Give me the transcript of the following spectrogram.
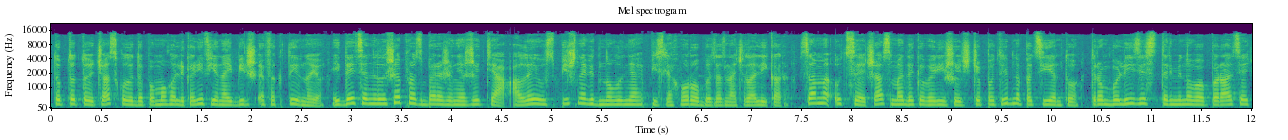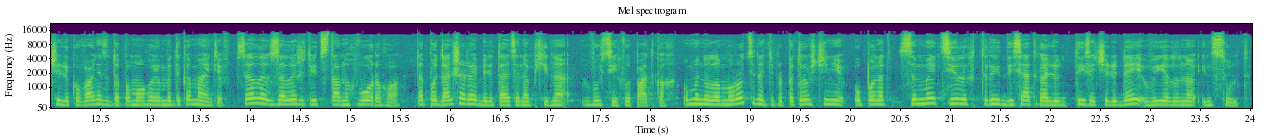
тобто той час, коли допомога лікарів є найбільш ефективною. Йдеться не лише про збереження життя, але й успішне відновлення після хвороби, зазначила лікар. Саме у цей час медики вирішують, чи потрібно пацієнту тромболізіс, термінова операція чи лікування за допомогою медикаментів. Все залежить від стану хворого, та подальша реабілітація необхідна в усіх випадках. У минулому році на Дніпропетровщині у понад 7,3 лю- тисячі людей виявлено інсульт.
